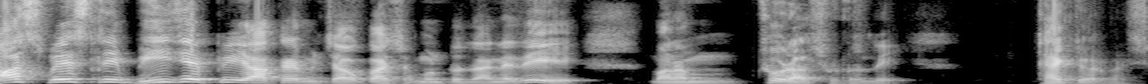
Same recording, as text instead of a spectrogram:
ఆ స్పేస్ని బీజేపీ ఆక్రమించే అవకాశం ఉంటుందా అనేది మనం చూడాల్సి ఉంటుంది. Thank you very much.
